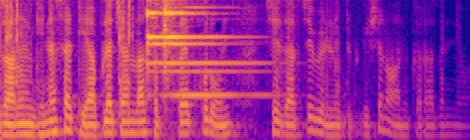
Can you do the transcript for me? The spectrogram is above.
जाणून घेण्यासाठी आपल्या चॅनलला सबस्क्राईब करून शेजारचे बेल नोटिफिकेशन ऑन करा. धन्यवाद.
